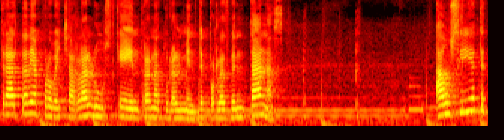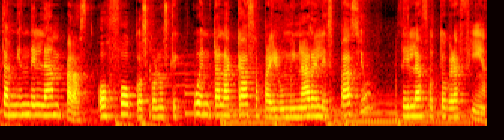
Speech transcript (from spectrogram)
trata de aprovechar la luz que entra naturalmente por las ventanas. Auxíliate también de lámparas o focos con los que cuenta la casa para iluminar el espacio de la fotografía.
